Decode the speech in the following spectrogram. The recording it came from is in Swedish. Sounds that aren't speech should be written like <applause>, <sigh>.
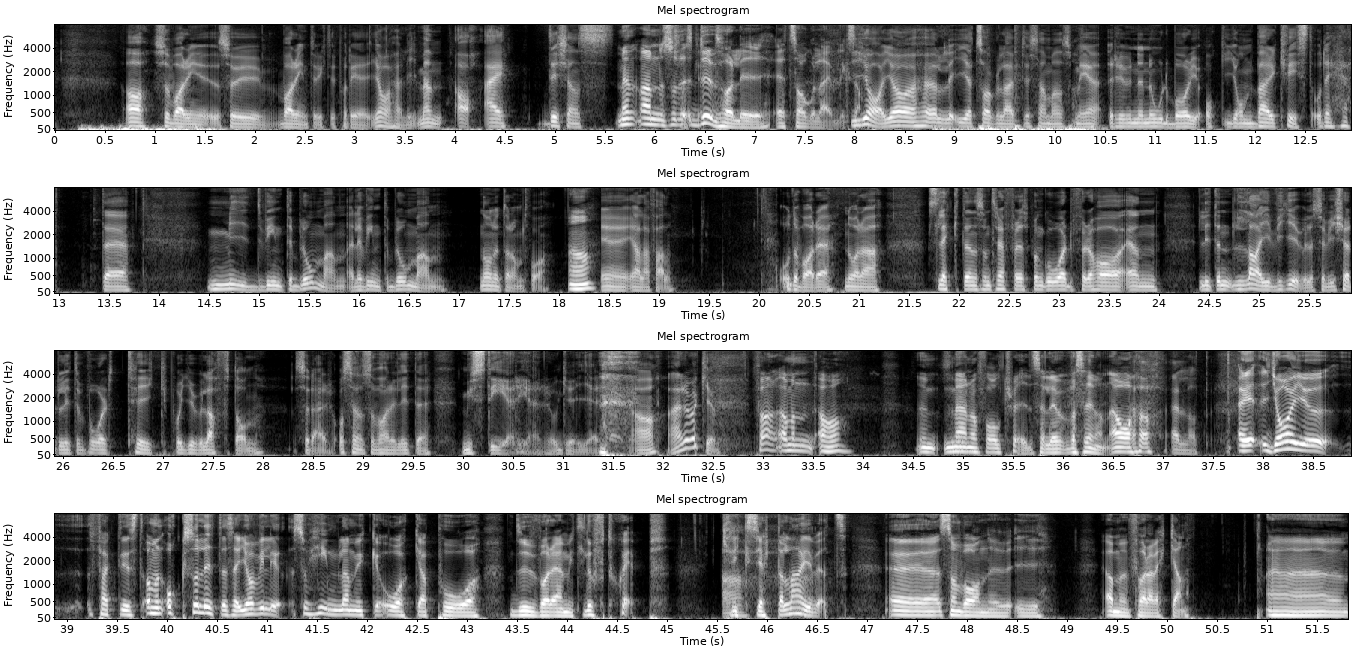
ja, så var det, så var det inte riktigt på det jag höll i, men ja, nej, det känns Men man, så ska du höll i ett Sago-live liksom? Ja, jag höll i ett sagolive tillsammans med Rune Nordborg och John Bergqvist och det hette Midvinterblomman, eller Vinterblomman, någon av de två Ja. eh, i alla fall. Och då var det några släkten som träffades på en gård för att ha en liten live-jul, så vi körde lite vår take på julafton sådär, och sen så var det lite mysterier och grejer. <laughs> Ja, nej, det var kul. Fan, ja men, ja. Man of all trades, eller vad säger man? Ja, <laughs> Ja, eller något. Eh, Jag är ju faktiskt, ja men också lite så här, jag vill ju så himla mycket åka på Du var är mitt luftskepp, Ah. Krigshjärta-livet, eh, som var nu i, ja men förra veckan. Eh,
